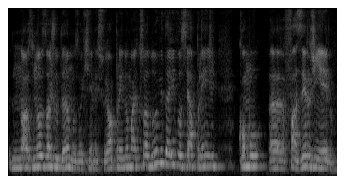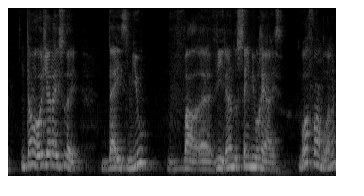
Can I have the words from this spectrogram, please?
nós nos ajudamos aqui nisso. Eu aprendo mais com sua dúvida e você aprende como uh, fazer dinheiro. Então hoje era isso daí. 10 mil uh, virando 100 mil reais. Boa fórmula, né?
